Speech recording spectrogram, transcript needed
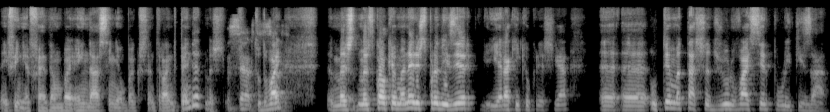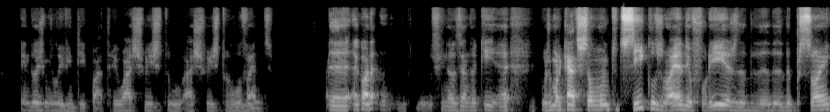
Enfim, a Fed é um, ainda assim é um banco central independente, mas certo, tudo certo. bem. Mas, mas de qualquer maneira, isto para dizer, e era aqui que eu queria chegar, uh, uh, o tema taxa de juro vai ser politizado em 2024. Eu acho isto, acho isto relevante. Uh, agora, finalizando aqui, uh, os mercados são muito de ciclos, não é? De euforias, de, de, de, pressões.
